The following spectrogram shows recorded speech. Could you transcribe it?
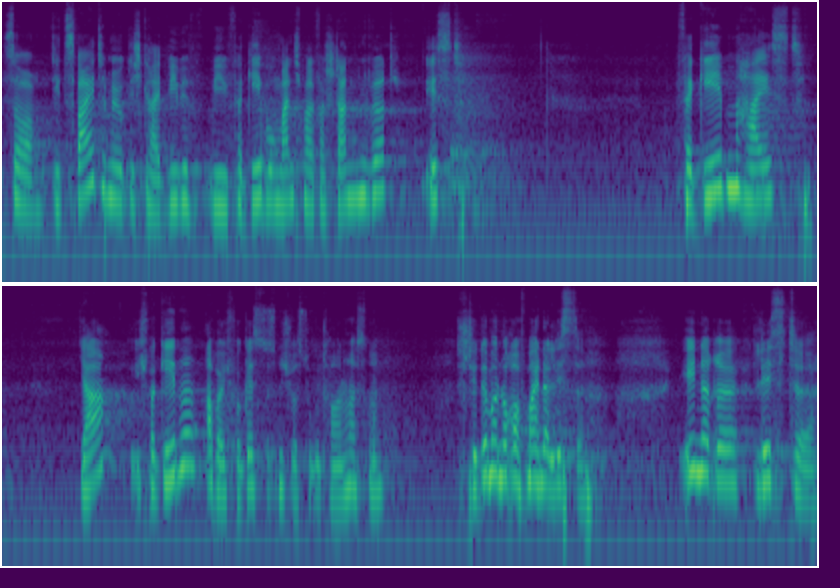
So, die zweite Möglichkeit, wie, wie Vergebung manchmal verstanden wird, ist, Vergeben heißt, ja, ich vergebe, aber ich vergesse es nicht, was du getan hast. Ne? Steht immer noch auf meiner Liste. Innere Liste.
